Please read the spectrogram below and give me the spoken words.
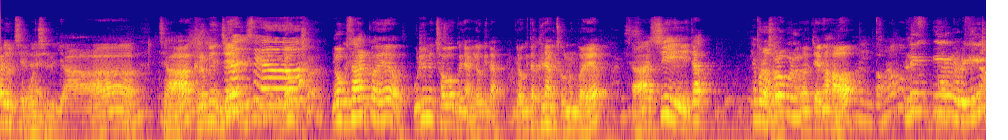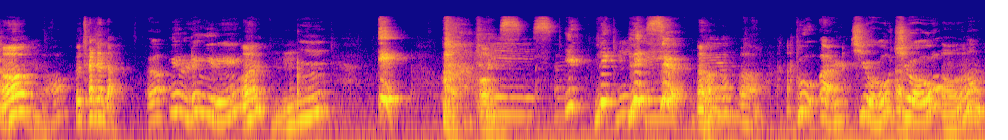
827 오칠. 야. 자, 그러면 이제 들어주세요. 여, 여기서 할 거예요. 우리는 적어 그냥 여기다. 여기다 그냥 적는 거예요. 자, 시작. 해 보라고. 쳐보라. 어, 땡아 하오. 전화번호 링. 이링. 어? 어? 어, 잘 된다. 어? 이링 이링. 어? 음. 어. 이링 링스. 어. 어. 부알 조 조. 어.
